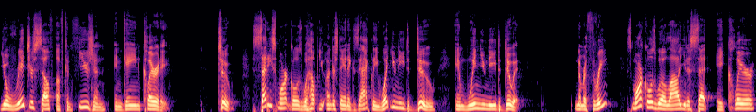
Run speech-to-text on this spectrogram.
you'll rid yourself of confusion and gain clarity. Two, setting SMART goals will help you understand exactly what you need to do and when you need to do it. Number three, SMART goals will allow you to set a clear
